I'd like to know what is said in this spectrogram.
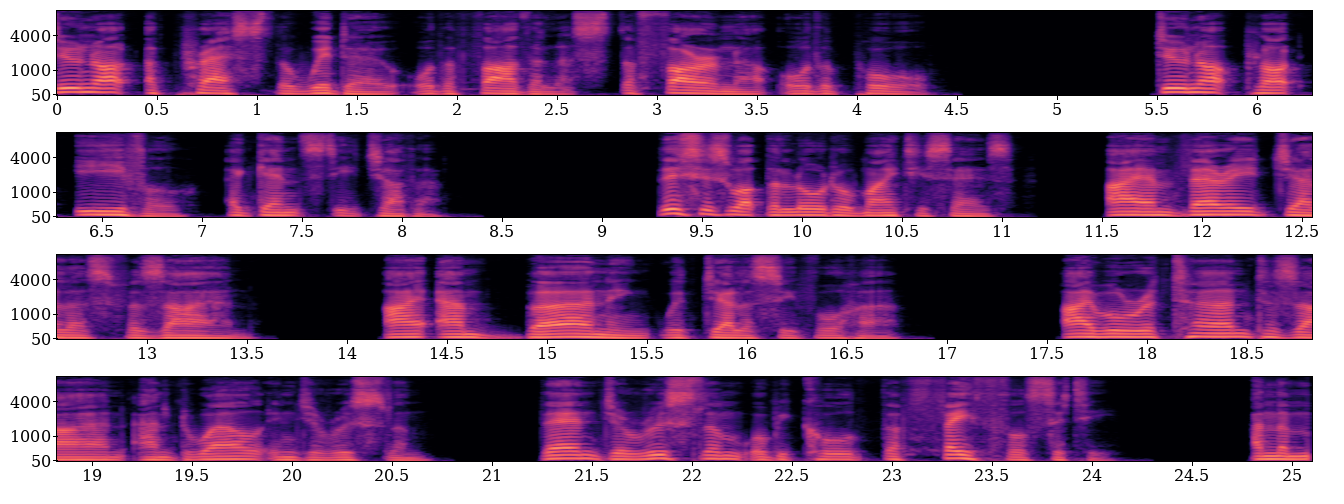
do not oppress the widow or the fatherless, the foreigner or the poor. Do not plot evil against each other. This is what the Lord Almighty says I am very jealous for Zion. I am burning with jealousy for her. I will return to Zion and dwell in Jerusalem. Then Jerusalem will be called the faithful city, and the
